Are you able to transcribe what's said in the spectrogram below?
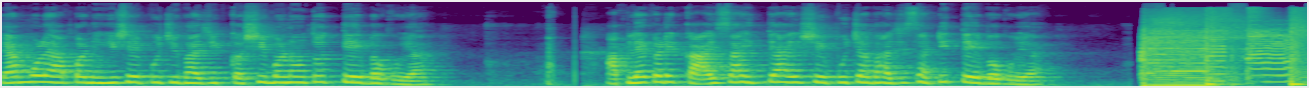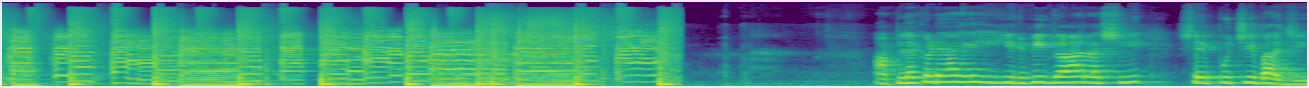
त्यामुळे आपण ही शेपूची भाजी कशी बनवतो ते बघूया. आपल्याकडे काय साहित्य आहे शेपूच्या भाजीसाठी ते बघूया. आपल्याकडे आहे ही हिरवीगार अशी शेपूची भाजी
